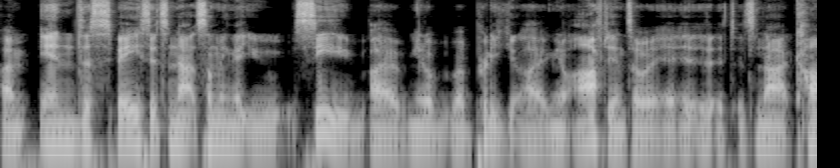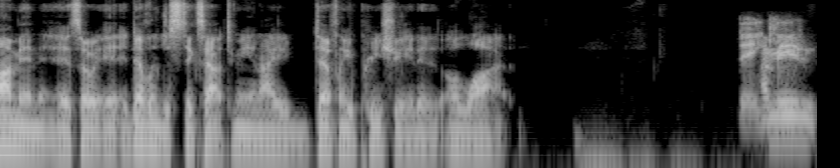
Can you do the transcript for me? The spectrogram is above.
um in the space it's not something that you see uh you know pretty uh, you know often. So it, it, it's not common. So it definitely just sticks out to me and I definitely appreciate it a lot. Thank I you. mean,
